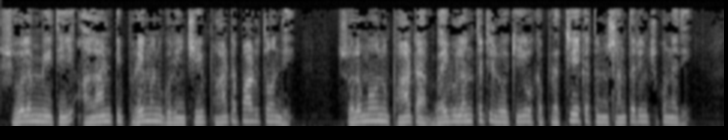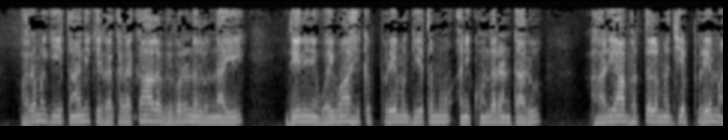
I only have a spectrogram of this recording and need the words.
షూలమ్మీతి అలాంటి ప్రేమను గురించి పాట పాడుతోంది. సొలమోను పాట బైబిలంతటిలోకి ఒక ప్రత్యేకతను సంతరించుకున్నది. పరమగీతానికి రకరకాల వివరణలున్నాయి. దీనిని వైవాహిక ప్రేమ గీతము అని కొందరంటారు. భార్యాభర్తల మధ్య ప్రేమ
